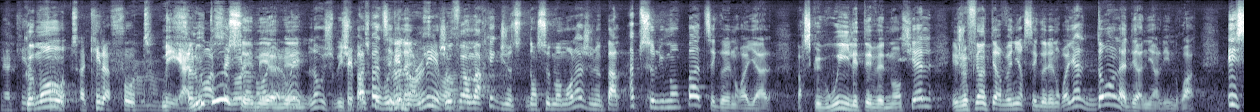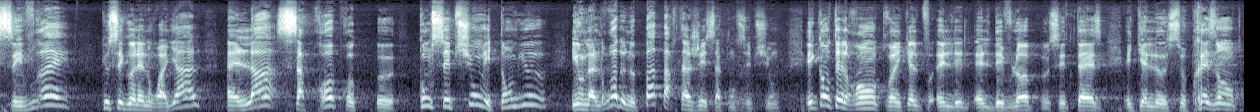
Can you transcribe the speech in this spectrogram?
Mais à qui la comment faute? À qui la faute? Mais à nous tous. Mais, Royal, mais- oui. non, je, mais je parle pas de Ségolène. livre. Je vous fais remarquer que je- dans ce moment-là, je ne parle absolument pas de Ségolène Royal. Parce que oui, il est événementiel et je fais intervenir Ségolène Royal dans la dernière ligne droite. Et c'est vrai que Ségolène Royal, elle a sa propre euh, conception et tant mieux. Et on a le droit de ne pas partager sa conception. Et quand elle rentre et qu'elle elle- elle développe ses thèses et qu'elle se présente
